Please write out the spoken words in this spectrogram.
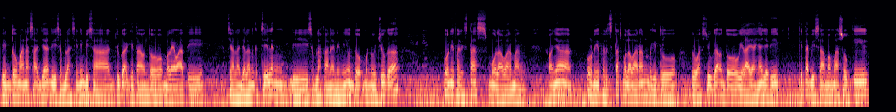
pintu mana saja di sebelah sini bisa juga kita untuk melewati jalan-jalan kecil yang di sebelah kanan ini untuk menuju ke. Universitas Mula Warman. Soalnya Universitas Mula Warman begitu luas juga untuk wilayahnya, jadi kita bisa memasuki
